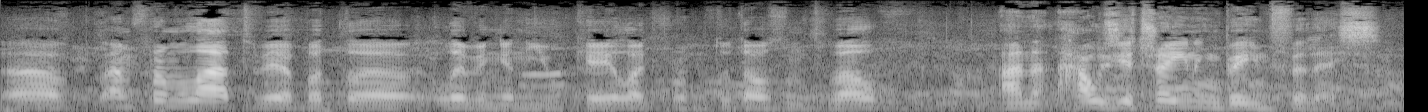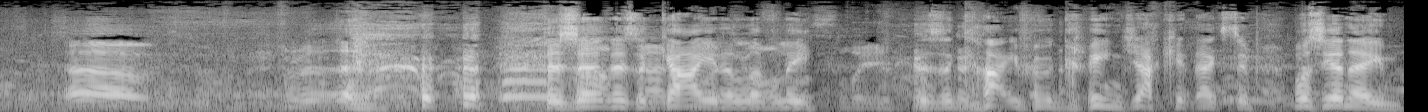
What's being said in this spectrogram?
Uh, I'm from Latvia, but uh, living in UK like from 2012. And how's your training been for this? Uh, There's a there's a guy in a lovely honestly. there's a guy with a green jacket next to him. What's your name?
